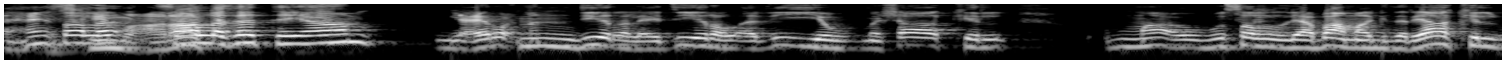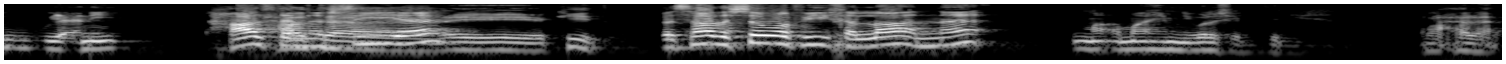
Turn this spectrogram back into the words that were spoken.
الحين صار له. صار له ثلاث أيام يعني يروح من ديرة لديرة وأذية ومشاكل وما وصل اليابان ما قدر ياكل ويعني حالته, النفسية. إي أكيد. بس هذا إيش سوى فيه؟ خلاه إنه ما, ما يهمني ولا شيء بالدنيا. راح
